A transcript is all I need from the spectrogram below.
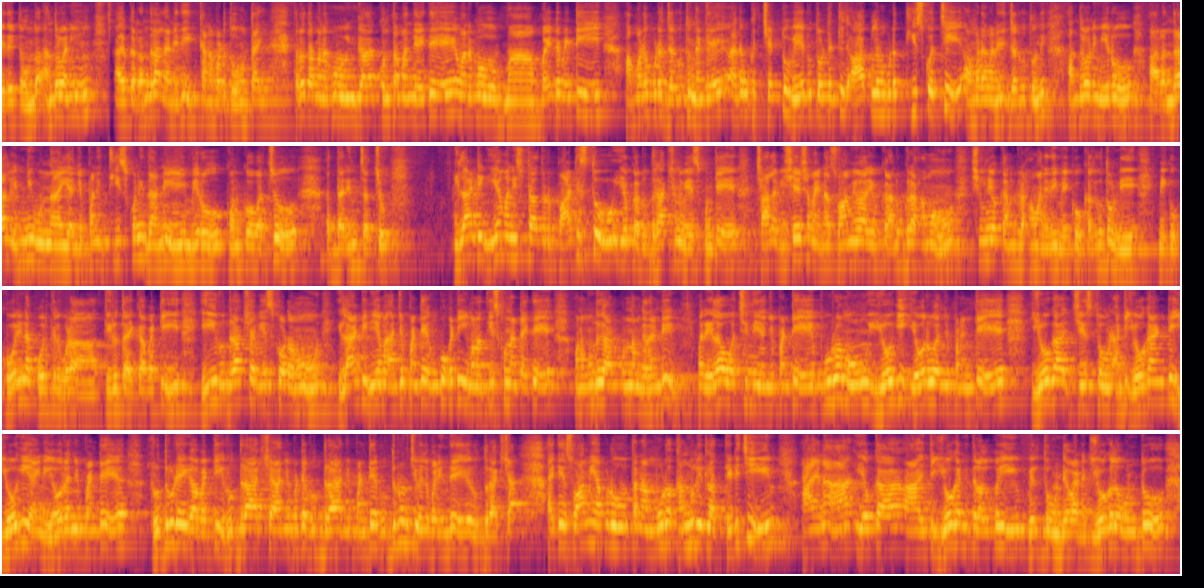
ఏదైతే ఉందో అందులోని ఆ యొక్క రంధ్రాలు అనేది కనపడుతూ ఉంటాయి. తర్వాత మనకు ఇంకా కొంతమంది అయితే మనకు బయట పెట్టి అమ్మడం కూడా జరుగుతుంది అంటే అది ఒక చెట్టు వేరుతో ఆకులను కూడా తీసుకొచ్చి అమ్మడం అనేది జరుగుతుంది. అందులోని మీరు ఆ రంధ్రాలు ఎన్ని ఉన్నాయి అని చెప్పని తీసుకొని దాన్ని మీరు కొనుక్కోవచ్చు ధరించవచ్చు ఇలాంటి నియమ నిష్ఠాతుడు పాటిస్తూ ఈ యొక్క రుద్రాక్షను వేసుకుంటే చాలా విశేషమైన స్వామివారి యొక్క అనుగ్రహము శివుని యొక్క అనుగ్రహం అనేది మీకు కలుగుతుంది. మీకు కోరిన కోరికలు కూడా తీరుతాయి కాబట్టి ఈ రుద్రాక్ష వేసుకోవడము ఇలాంటి నియమం అని చెప్పంటే ఇంకొకటి మనం తీసుకున్నట్టయితే మనం ముందుగా అనుకున్నాం కదండి మరి ఎలా వచ్చింది అని చెప్పంటే పూర్వము యోగి ఎవరు అని చెప్పనంటే యోగా చేస్తూ అంటే యోగా అంటే యోగి ఆయన ఎవరు అని చెప్పంటే రుద్రుడే కాబట్టి రుద్రాక్ష అని చెప్పంటే రుద్ర అని చెప్పంటే రుద్రు నుంచి వెలువడిందే రుద్రాక్ష అయితే స్వామి అప్పుడు తన మూడో కన్నులు ఇట్లా తెరిచి ఆయన ఈ యొక్క అయితే యోగ నిద్రలకు వెళ్తూ ఉండేవాడు. అంటే యోగలో ఉంటూ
